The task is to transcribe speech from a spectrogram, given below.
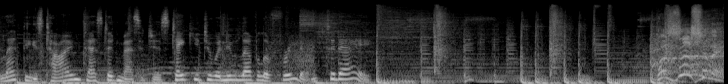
Let these time tested messages take you to a new level of freedom today. Positioning,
